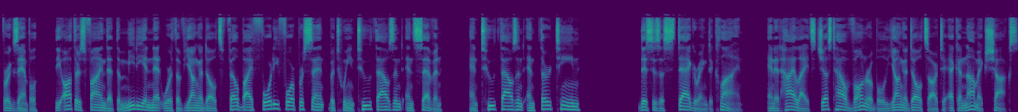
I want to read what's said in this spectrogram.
For example, the authors find that the median net worth of young adults fell by 44% between 2007 and 2013. This is a staggering decline, and it highlights just how vulnerable young adults are to economic shocks.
